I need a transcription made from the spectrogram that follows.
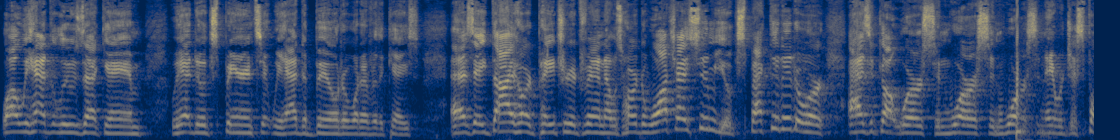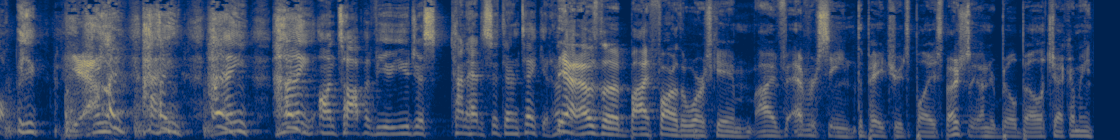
Well, we had to lose that game. We had to experience it. We had to build, or whatever the case. As a diehard Patriot fan, that was hard to watch. I assume you expected it, or as it got worse and worse and worse, and they were just fucking Yeah. hang, hang, hang on top of you. You just kind of had to sit there and take it. Huh? Yeah, that was the by far the worst game I've ever seen the Patriots play, especially under Bill Belichick. I mean,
